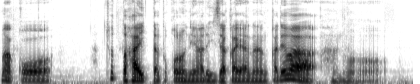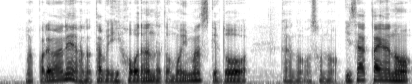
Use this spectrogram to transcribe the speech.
まあこうちょっと入ったところにある居酒屋なんかではあのまあこれはねあの多分違法なんだと思いますけどあのその居酒屋の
